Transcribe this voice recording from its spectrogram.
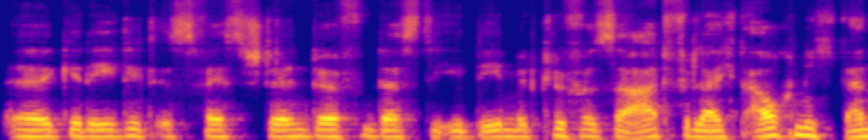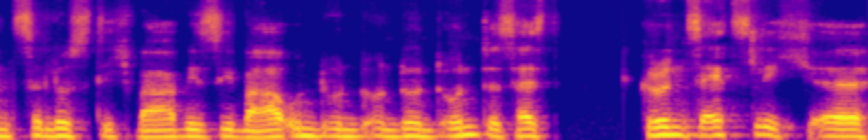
äh, geregelt ist, feststellen dürfen, dass die Idee mit Glyphosat vielleicht auch nicht ganz so lustig war, wie sie war und, und, und, und, und. Das heißt, grundsätzlich äh,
